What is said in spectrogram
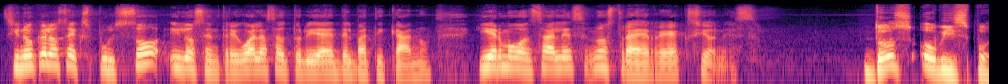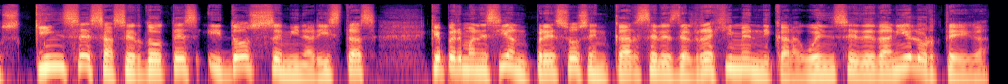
sino que los expulsó y los entregó a las autoridades del Vaticano. Guillermo González nos trae reacciones. Dos obispos, quince sacerdotes y dos seminaristas que permanecían presos en cárceles del régimen nicaragüense de Daniel Ortega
